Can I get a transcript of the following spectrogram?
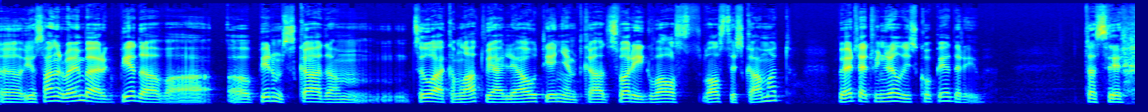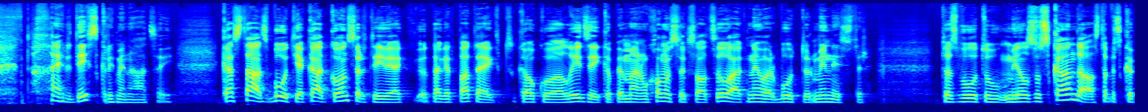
Eh, jo Sandra Veinberga piedāvā eh, pirms kādam cilvēkam Latvijā ļaut ieņemt kādu svarīgu valsts, valstisku amatu, vērtēt viņa reliģisko piedarību. Tas ir, ir diskriminācija. Kas tāds būtu, ja kādi konservatīvie tagad pateiktu kaut ko līdzīgu, ka, piemēram, homoseksuāli cilvēki nevar būt ministri? Tas būtu milzu skandāls, tāpēc ka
